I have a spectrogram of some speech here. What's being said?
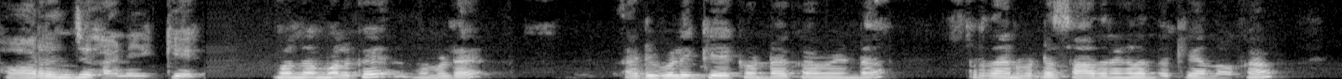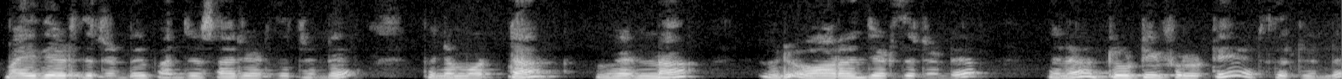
orange honey cake അപ്പോൾ നമ്മൾക്ക് നമ്മുടെ അടിപൊളി കേക്ക് ഉണ്ടാക്കാൻ വേണ്ട പ്രധാനപ്പെട്ട സാധനങ്ങൾ എന്തൊക്കെയാണെന്ന് നോക്കാം. മൈദ എടുത്തിട്ടുണ്ട് പഞ്ചസാര എടുത്തിട്ടുണ്ട് പിന്നെ മുട്ട വെണ്ണ ഒരു ഓറഞ്ച് എടുത്തിട്ടുണ്ട്. പിന്നെ ടൂട്ടി ഫ്രൂട്ടി എടുത്തിട്ടുണ്ട്.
